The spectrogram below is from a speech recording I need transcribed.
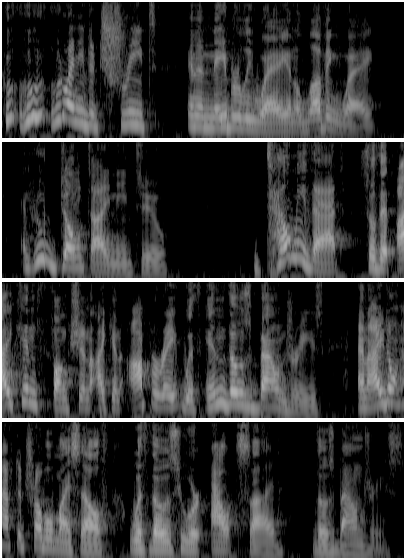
Who, who, who do I need to treat in a neighborly way, in a loving way? And who don't I need to? Tell me that so that I can function, I can operate within those boundaries, and I don't have to trouble myself with those who are outside those boundaries.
